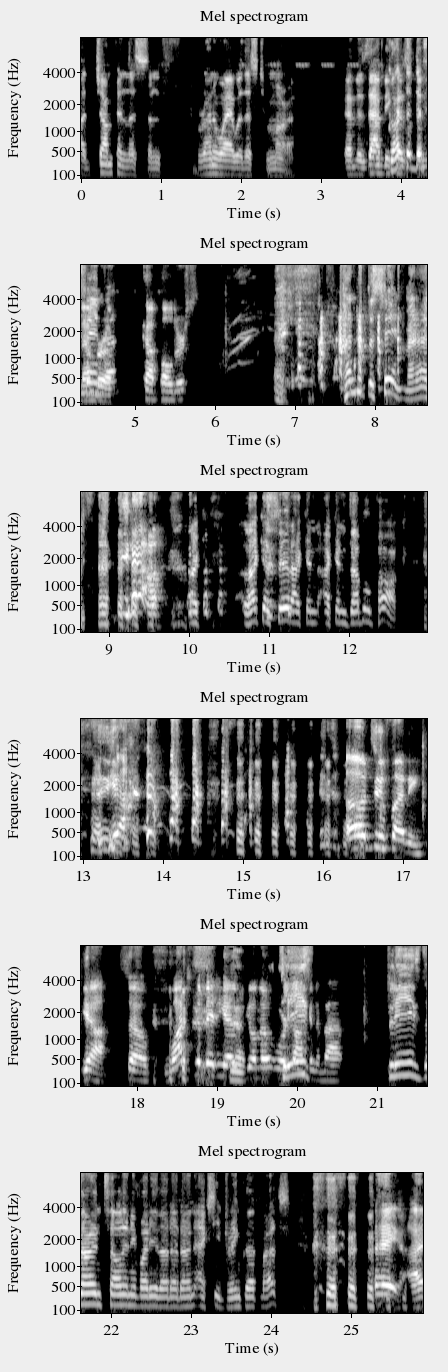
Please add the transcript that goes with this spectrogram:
I'd jump in this and run away with us tomorrow. and is that I've because the the, number of cup holders Hundred percent, man. yeah like, like I said, I can I can double park. yeah oh too funny yeah so watch the videos Yeah. you'll know what we're Please. talking about Please don't tell anybody that I don't actually drink that much. hey I,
